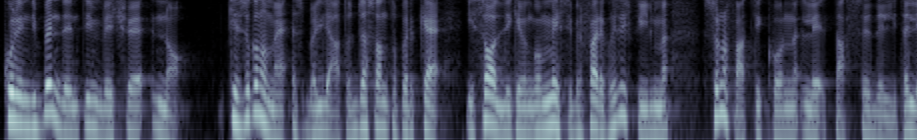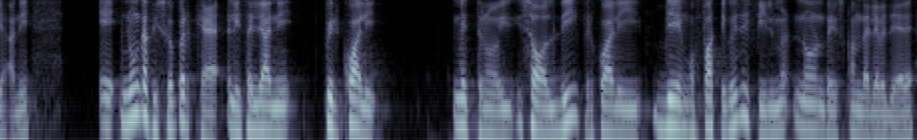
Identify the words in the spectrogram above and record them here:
Con l'indipendente invece no, che secondo me è sbagliato, già santo perché i soldi che vengono messi per fare questi film sono fatti con le tasse degli italiani e non capisco perché gli italiani per quali mettono i soldi per quali vengono fatti questi film non riesco ad andarli a vedere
